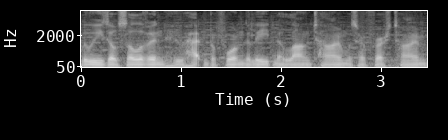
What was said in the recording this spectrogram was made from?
Louise O'Sullivan, who hadn't performed the lead in a long time, was her first time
